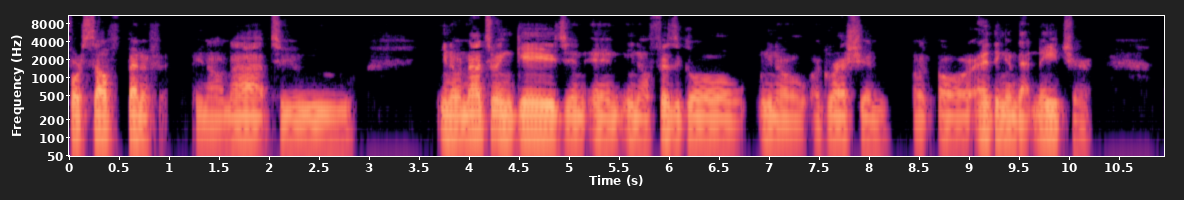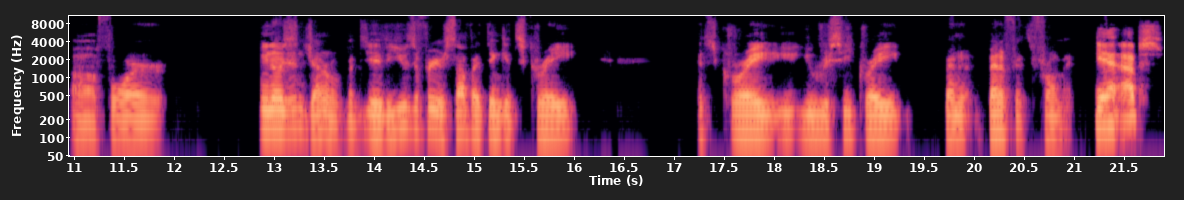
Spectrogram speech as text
for self benefit, you know, not to you know, not to engage in in you know physical you know aggression or, or anything in that nature, uh, for you know just in general. But if you use it for yourself, I think it's great. It's great. You, you receive great ben- benefits from it. Yeah, abs-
